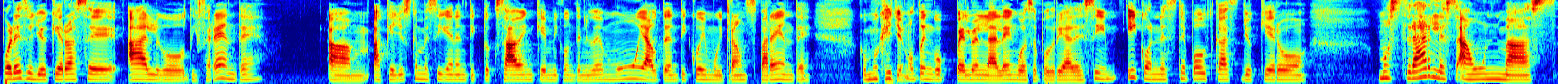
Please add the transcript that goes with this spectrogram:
Por eso yo quiero hacer algo diferente. aquellos que me siguen en TikTok saben que mi contenido es muy auténtico y muy transparente, como que yo no tengo pelo en la lengua, se podría decir. Y con este podcast yo quiero mostrarles aún más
